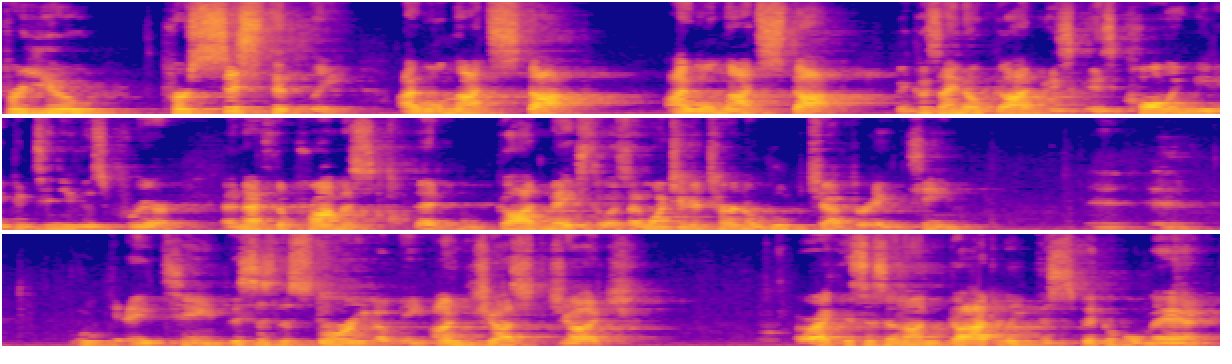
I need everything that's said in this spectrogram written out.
for you persistently. I will not stop. I will not stop because I know God is, is calling me to continue this prayer. And that's the promise that God makes to us. I want you to turn to Luke chapter 18. Luke 18. This is the story of the unjust judge. All right, this is an ungodly, despicable man.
